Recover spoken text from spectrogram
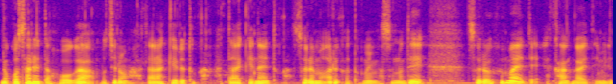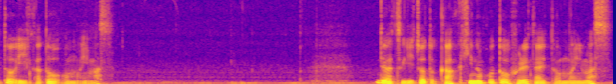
残された方がもちろん働けるとか働けないとかそれもあるかと思いますのでそれを踏まえて考えてみるといいかと思いますでは次ちょっと学費のことを触れたいと思います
